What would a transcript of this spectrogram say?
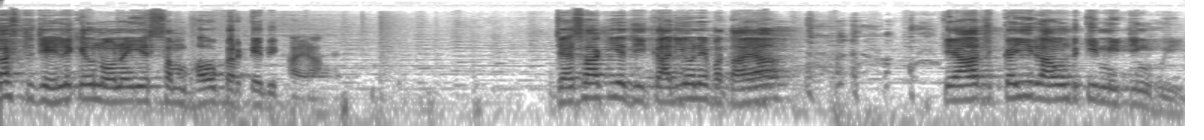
कष्ट झेल के उन्होंने ये संभव करके दिखाया है। जैसा कि अधिकारियों ने बताया कि आज कई राउंड की मीटिंग हुई।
